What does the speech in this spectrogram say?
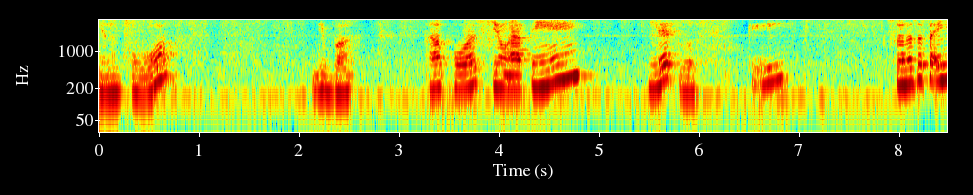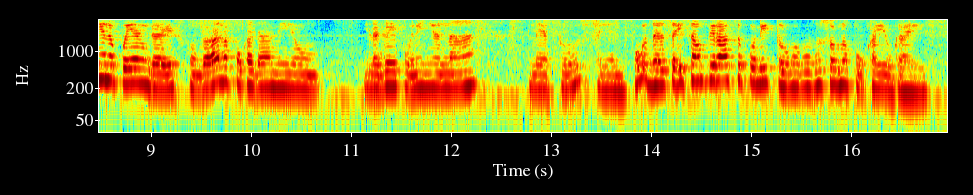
Yan po. 'Di ba? Tapos, yung ating lettuce. Okay? So, nasa sa inyo na po yan guys kung gaano po kadami yung ilagay po ninyo na lettuce. Ayan po. Dahil sa isang piraso po nito, mabubusog na po kayo guys.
